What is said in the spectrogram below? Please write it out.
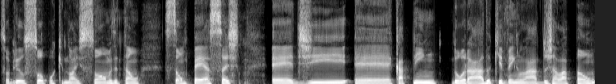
sobre eu sou porque nós somos. Então, são peças é, de é, capim dourado, que vem lá do Jalapão,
